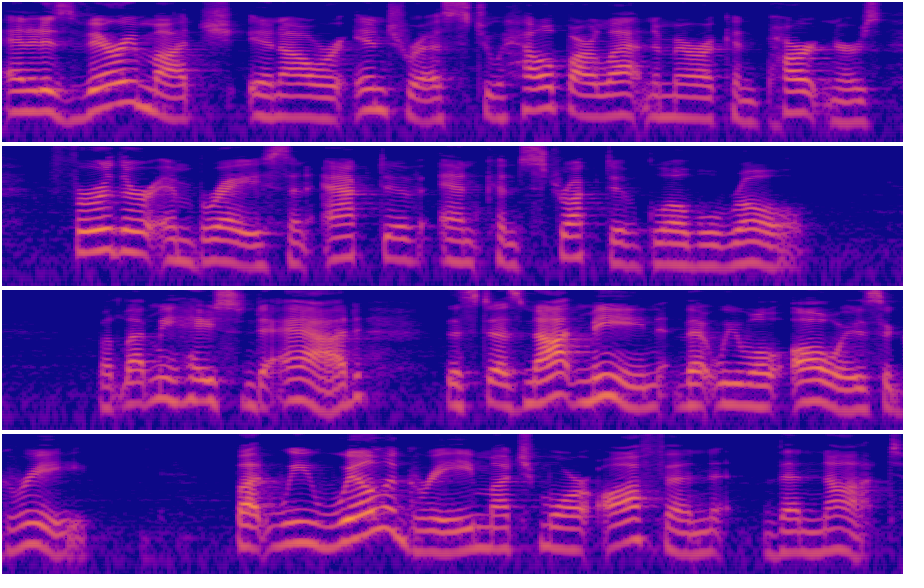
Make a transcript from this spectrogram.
And it is very much in our interest to help our Latin American partners further embrace an active and constructive global role. But let me hasten to add this does not mean that we will always agree, but we will agree much more often than not.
